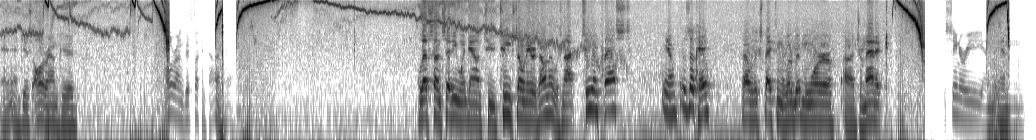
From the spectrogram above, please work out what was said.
and and just all around good all around good fucking time really left Sun City, went down to Tombstone, Arizona. Was not too impressed. You know, it was okay, I was expecting a little bit more uh, dramatic scenery and and,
